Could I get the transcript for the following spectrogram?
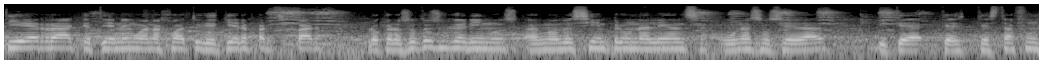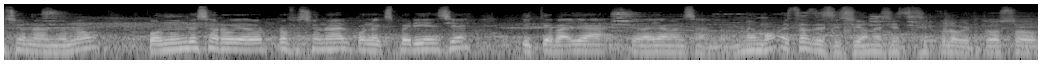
tierra que tiene en Guanajuato y que quiere participar. Lo que nosotros sugerimos, Arnoldo, es siempre una alianza, una sociedad y que, que está funcionando, ¿no? con un desarrollador profesional con experiencia y que vaya, que vaya avanzando. Memo, estas decisiones y este círculo virtuoso,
